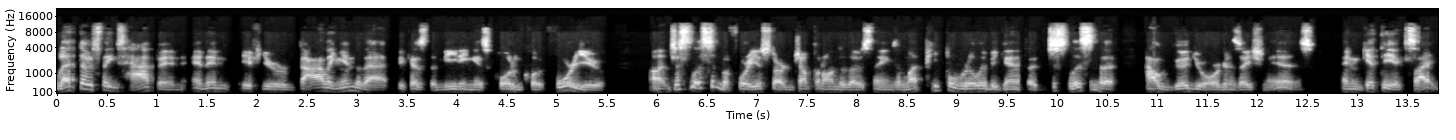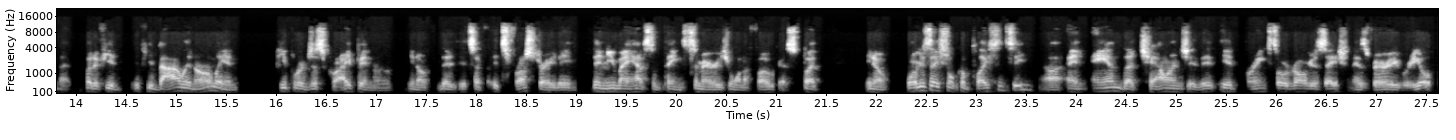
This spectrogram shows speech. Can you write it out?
Let those things happen. And then if you're dialing into that because the meeting is quote unquote for you, uh, just listen before you start jumping onto those things and let people really begin to just listen to how good your organization is and get the excitement. But if you if you dial in early and people are just griping or you know it's a, it's frustrating, then you may have some things, some areas you want to focus. But you know, organizational complacency uh, and and the challenge it, it brings to an organization is very real.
